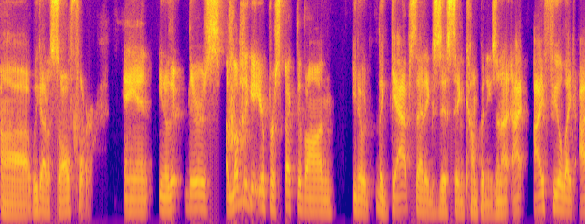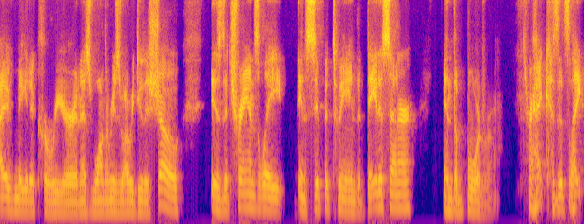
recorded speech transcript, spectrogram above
uh, we got to solve for. And you know, there, there's I'd love to get your perspective on you know the gaps that exist in companies. And I, I, I feel like i've made a career and that's one of the reasons why we do the show is to translate and sit between the data center and the boardroom right? Because it's like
